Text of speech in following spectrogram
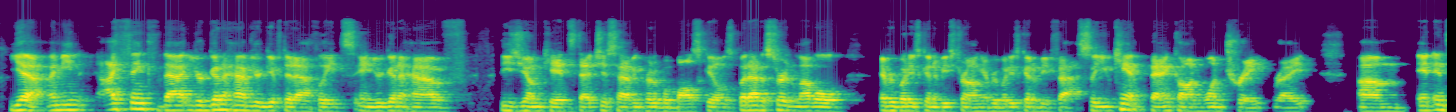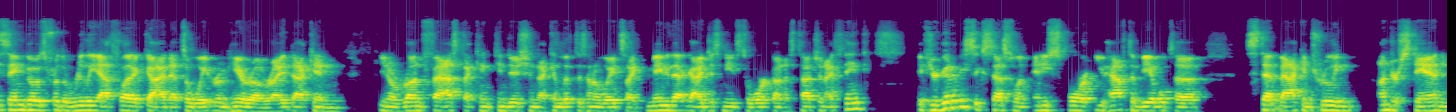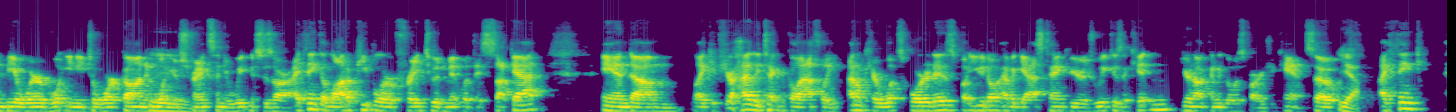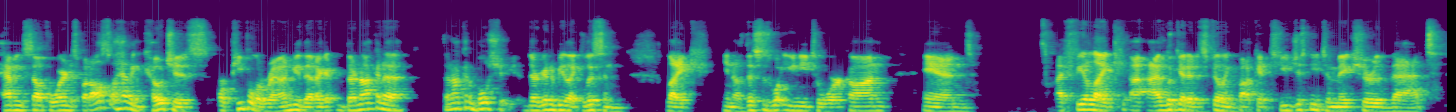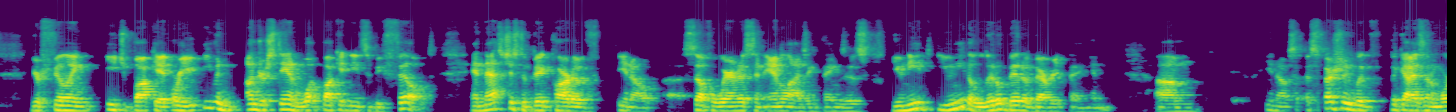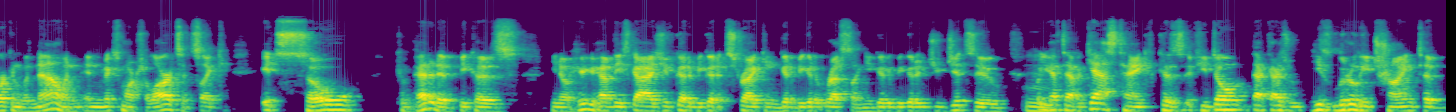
Yeah, I mean, I think that you're going to have your gifted athletes and you're going to have these young kids that just have incredible ball skills, but at a certain level everybody's going to be strong, everybody's going to be fast. So you can't bank on one trait, right? Um, and, and same goes for the really athletic guy that's a weight room hero, right? That can you know run fast that can condition that can lift a ton of weights like maybe that guy just needs to work on his touch and i think if you're going to be successful in any sport you have to be able to step back and truly understand and be aware of what you need to work on and mm. what your mm. strengths and your weaknesses are i think a lot of people are afraid to admit what they suck at and um, like if you're a highly technical athlete i don't care what sport it is but you don't have a gas tank or you're as weak as a kitten you're not going to go as far as you can so yeah i think having self-awareness but also having coaches or people around you that are they're not going to they're not going to bullshit you. They're going to be like, listen, like, you know, this is what you need to work on. And I feel like I look at it as filling buckets. You just need to make sure that you're filling each bucket or you even understand what bucket needs to be filled. And that's just a big part of, you know, uh, self-awareness and analyzing things is you need, you need a little bit of everything. And, um, you know, especially with the guys that I'm working with now in, in mixed martial arts, it's like, it's so competitive because you know, here you have these guys, you've got to be good at striking, you've got to be good at wrestling, you've got to be good at jujitsu, mm. but you have to have a gas tank because if you don't, that guy's, he's literally trying to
